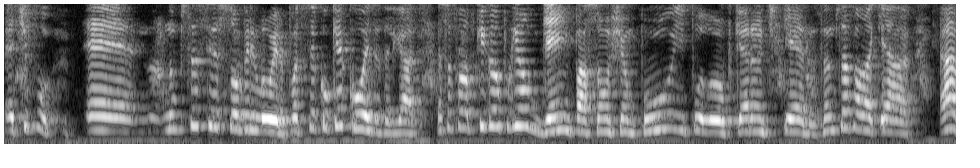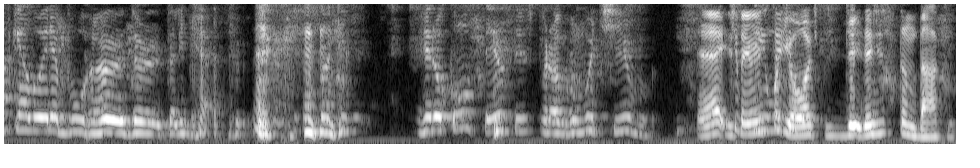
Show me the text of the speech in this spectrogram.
É tipo, é, não precisa ser sobre loira, pode ser qualquer coisa, tá ligado? É só falar porque, porque alguém passou um shampoo e pulou, porque era anti-queda. Você não precisa falar que a. Ah, porque a loira é burra, tá ligado? É só que virou consenso isso por algum motivo. É, isso tipo, aí é um estereótipo, eu... desde stand-up.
